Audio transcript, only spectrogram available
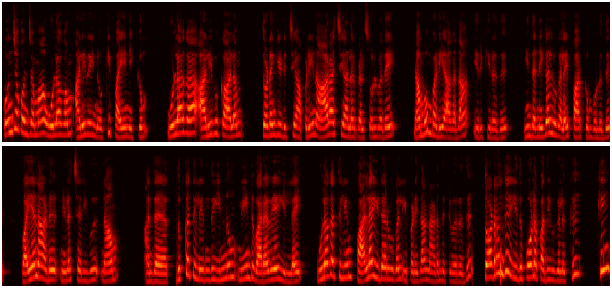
கொஞ்சம் கொஞ்சமா உலகம் அழிவை நோக்கி பயணிக்கும். உலக அழிவு காலம் தொடங்கிடுச்சு அப்படின்னு ஆராய்ச்சியாளர்கள் சொல்வதை நம்பும்படியாக தான் இருக்கிறது. இந்த நிகழ்வுகளை பார்க்கும் பொழுது வயநாடு நிலச்சரிவு நாம் அந்த துக்கத்திலிருந்து இன்னும் மீண்டு வரவே இல்லை. உலகத்திலும் பல இடர்வுகள் இப்படிதான் நடந்துட்டு வருது. தொடர்ந்து இது போல பதிவுகளுக்கு கிங்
